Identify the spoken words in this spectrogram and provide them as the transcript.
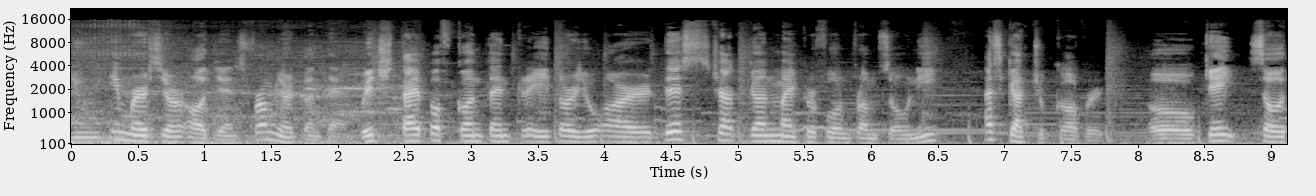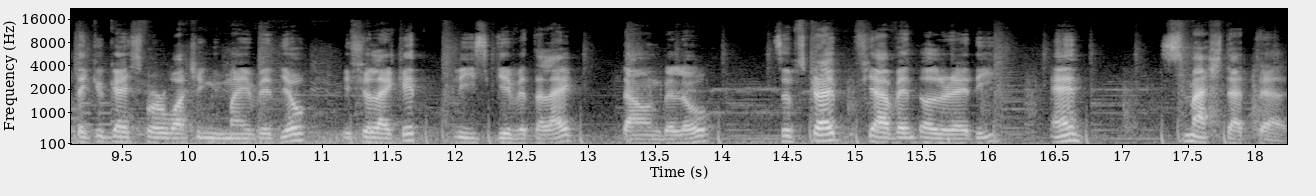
you immerse your audience from your content. Which type of content creator you are, this shotgun microphone from Sony has got you covered. Okay, so thank you guys for watching my video. If you like it, please give it a like down below. Subscribe if you haven't already. And smash that bell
